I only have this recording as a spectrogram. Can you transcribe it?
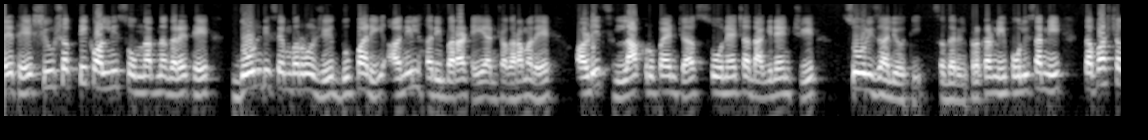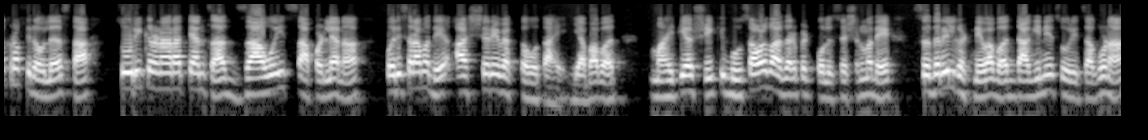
येथे शिवशक्ती कॉलनी सोमनाथ नगर येथे दोन डिसेंबर रोजी दुपारी अनिल हरी बराटे यांच्या घरामध्ये अडीच लाख रुपयांच्या सोन्याच्या दागिन्यांची चोरी झाली होती. सदरील प्रकरणी पोलिसांनी तपास चक्र फिरवले असता चोरी करणारा त्यांचा जावई सापडल्यानं परिसरामध्ये आश्चर्य व्यक्त होत आहे. याबाबत माहिती अशी की भुसावळ बाजारपेठ पोलीस स्टेशनमध्ये सदरील घटनेबाबत दागिने चोरीचा गुन्हा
